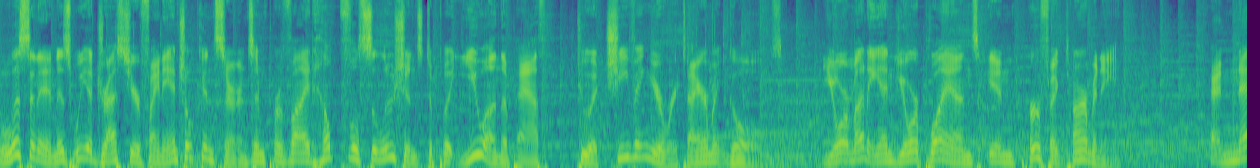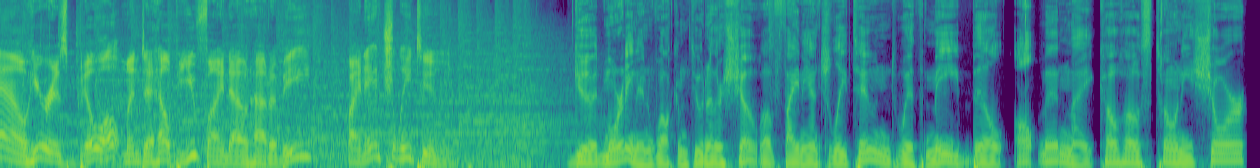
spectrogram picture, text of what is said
Listen in as we address your financial concerns and provide helpful solutions to put you on the path to achieving your retirement goals. Your money and your plans in perfect harmony. And now, here is Bill Altman to help you find out how to be financially tuned. Good morning and welcome to another show of Financially Tuned with me, Bill Altman, my co host, Tony Shore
